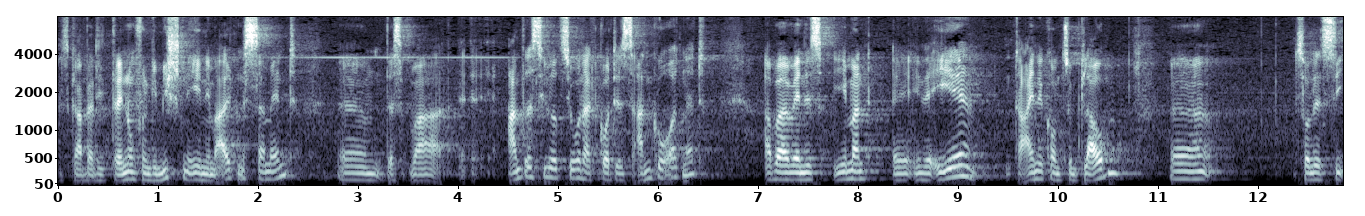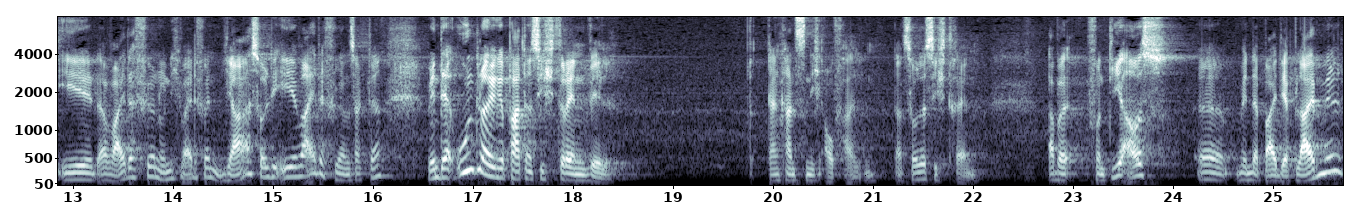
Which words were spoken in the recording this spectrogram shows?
es gab ja die Trennung von gemischten Ehen im Alten Testament. Ähm, das war eine andere Situation, hat Gott es angeordnet. Aber wenn es jemand äh, in der Ehe, der eine kommt zum Glauben, äh, soll jetzt die Ehe da weiterführen und nicht weiterführen? Ja, soll die Ehe weiterführen, sagt er. Wenn der ungläubige Partner sich trennen will, dann kannst du nicht aufhalten, dann soll er sich trennen. Aber von dir aus, äh, wenn er bei dir bleiben will,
